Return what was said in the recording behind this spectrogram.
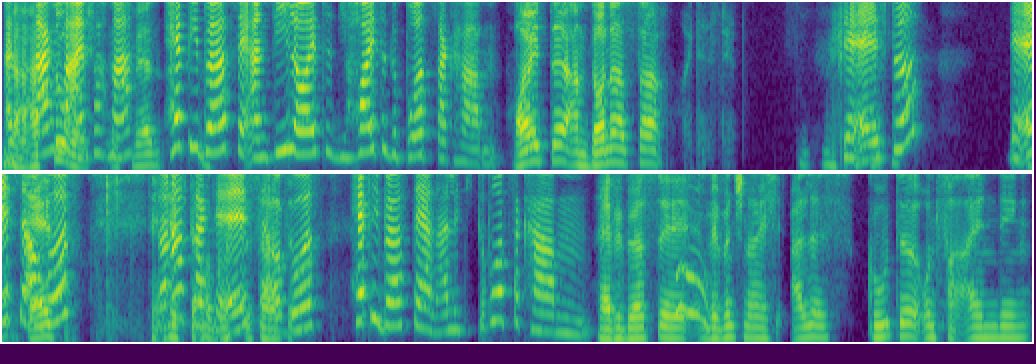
Da Also hast sagen wir recht. einfach mal Happy Birthday an die Leute, die heute Geburtstag haben. heute am Donnerstag. Heute ist der. Der ist 11. heute? Der 11. Der 11. August. Der Donnerstag, der 11. ist heute. August. Happy Birthday an alle, die Geburtstag haben. Happy Birthday. Uh. Wir wünschen euch alles Gute und vor allen Dingen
